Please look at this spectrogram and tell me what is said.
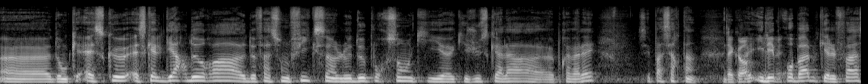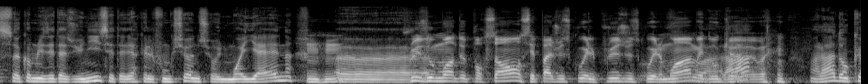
Euh, donc, est-ce que est-ce qu'elle gardera de façon fixe le 2% qui, euh, qui jusqu'à là euh, prévalait? C'est pas certain. D'accord. Euh, il est probable qu'elle fasse comme les États-Unis, c'est-à-dire qu'elle fonctionne sur une moyenne. Mhm. Euh, plus ou moins 2%, on ne sait pas jusqu'où est le plus, jusqu'où est le moins, mais donc. Euh, voilà, donc,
